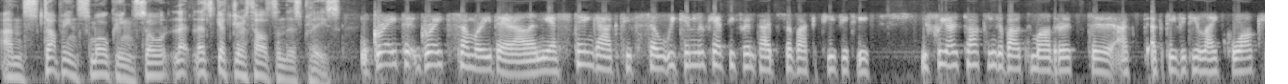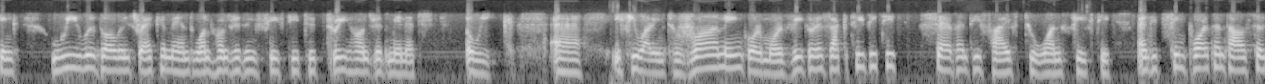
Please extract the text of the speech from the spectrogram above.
and stopping smoking. So let, let's get your thoughts on this, please. Great, great summary there, Alan. Yes, staying active. So we can look at different types of activity. If we are talking about moderate uh, act- activity like walking, we would always recommend 150 to 300 minutes a week. Uh, if you are into running or more vigorous activity, 75 to 150. And it's important also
